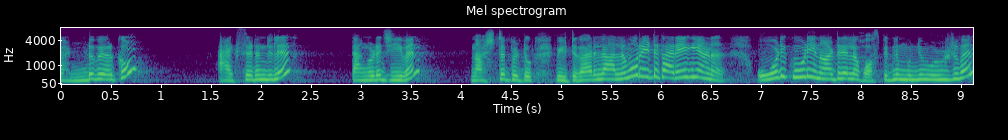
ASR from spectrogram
രണ്ടുപേർക്കും ആക്സിഡന്റിൽ തങ്ങളുടെ ജീവൻ നഷ്ടപ്പെട്ടു. വീട്ടുകാരെല്ലാം അലമുറിയിട്ട് കരയുകയാണ്. ഓടിക്കൂടി നാട്ടിലല്ല ഹോസ്പിറ്റലിന് മുന്നിൽ മുഴുവൻ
